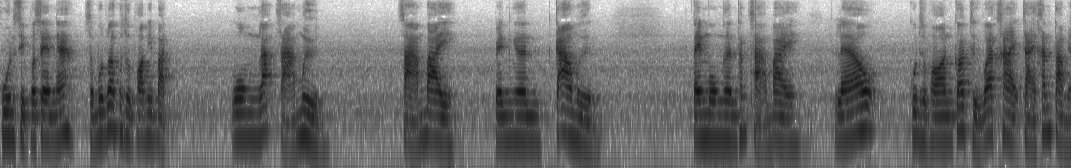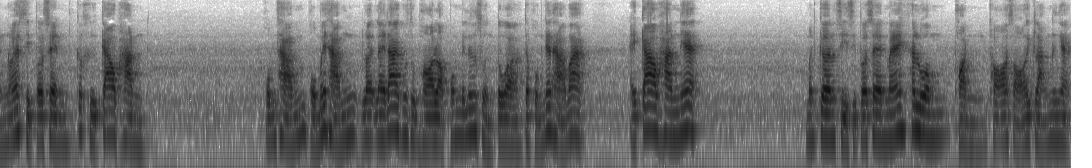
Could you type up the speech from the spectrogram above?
คูณสิบเปอร์เซ็นต์นะ สมมุติว่าคุณสุพรมีบัตรวงละสามหมื่นสามใบเป็นเงินเก้าหมื่นเต็มวงเงินทั้งสามใบ แล้วคุณสุพรก็ถือว่าค่าจ่ายขั้นต่ำอย่างน้อยสิบเปอร์เซ็นก็คือเก้าพันผมถามผมไม่ถามรายได้คุณสุพรหรอกผมเป็นเรื่องส่วนตัว แต่ผมแค่ถามว่าไอ้เก้าพันเนี่ย มันเกินสี่สิบเปอร์เซ็นไหม ถ้ารวมผ่อนทอสออีกหลังนึงอะ่ะ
